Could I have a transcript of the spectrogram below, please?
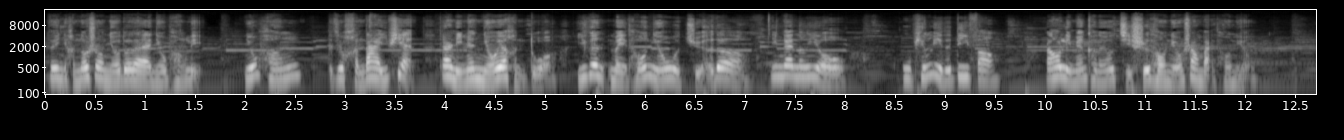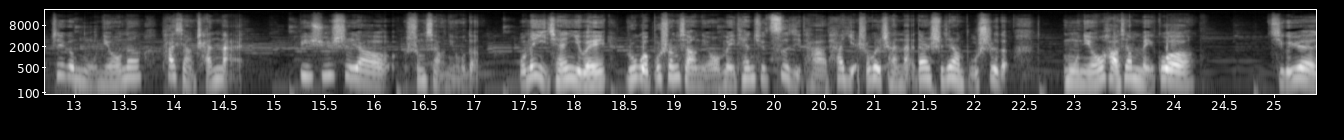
所以你很多时候牛都在牛棚里，牛棚就很大一片，但是里面牛也很多。一个每头牛，我觉得应该能有五平米的地方，然后里面可能有几十头牛、上百头牛。这个母牛呢，它想产奶，必须是要生小牛的。我们以前以为，如果不生小牛，每天去刺激它，它也是会产奶，但是实际上不是的。母牛好像每过几个月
